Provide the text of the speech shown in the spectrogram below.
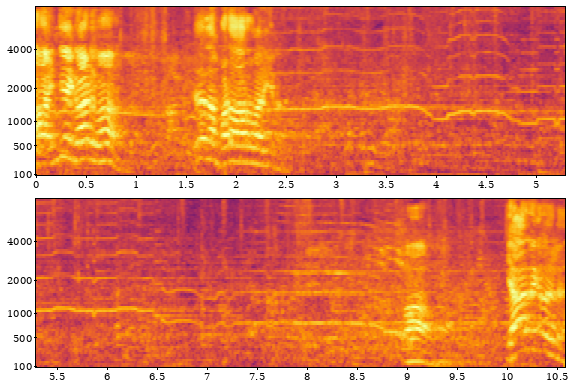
ஆ இங்கே காட்டுமா இதை நான் படம் ஆர்வம் வரைக்கணும் வா யார் இருக்கிறதுல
